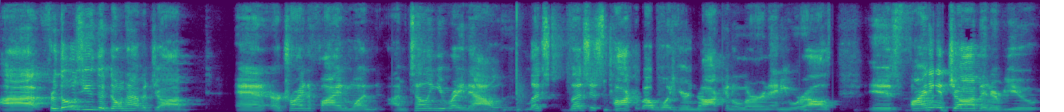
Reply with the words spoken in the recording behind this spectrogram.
Uh, for those of you that don't have a job and are trying to find one, I'm telling you right now, let's let's just talk about what you're not going to learn anywhere else. Is finding a job interview.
